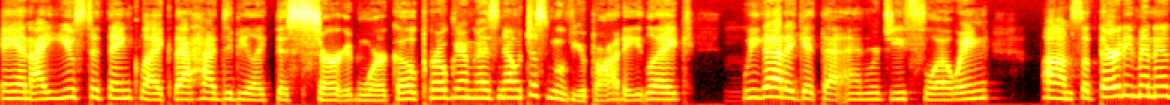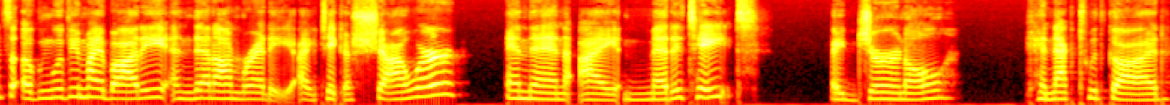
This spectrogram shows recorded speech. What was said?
And I used to think like that had to be like this certain workout program has no, just move your body. Like we got to get that energy flowing. Um, so 30 minutes of moving my body and then I'm ready. I take a shower and then I meditate, I journal, connect with God,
